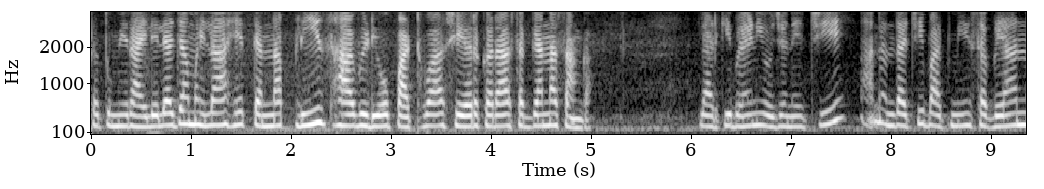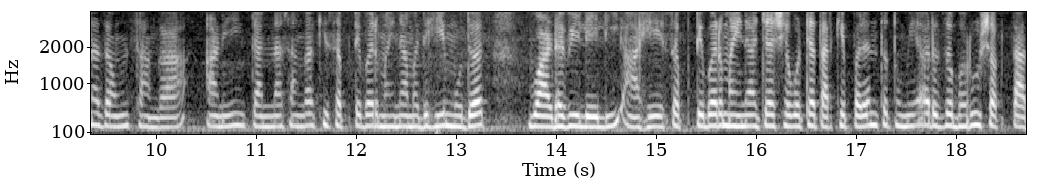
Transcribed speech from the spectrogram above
तर तुम्ही राहिलेल्या ज्या महिला आहेत त्यांना प्लीज हा व्हिडिओ पाठवा शेअर करा सगळ्यांना सांगा. लाडकी बहीण योजनेची आनंदाची बातमी सगळ्यांना जाऊन सांगा आणि त्यांना सांगा की सप्टेंबर महिन्यामध्ये ही मुदत वाढविलेली आहे. सप्टेंबर महिन्याच्या शेवटच्या तारखेपर्यंत तुम्ही अर्ज भरू शकतात.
